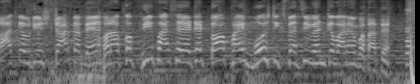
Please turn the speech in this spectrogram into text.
आज का वीडियो स्टार्ट करते हैं और आपको फ्री फायर से related top five most expensive event के बारे में बताते हैं।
